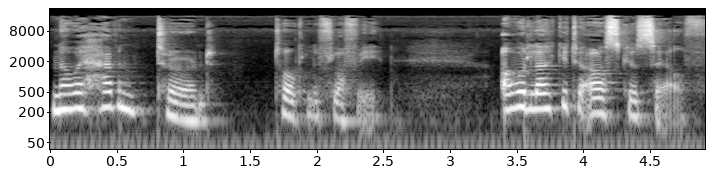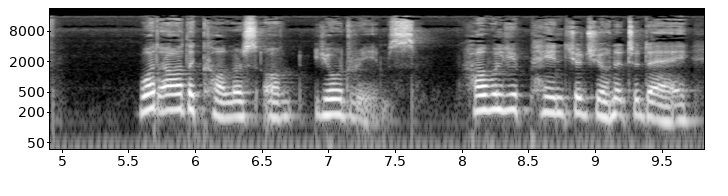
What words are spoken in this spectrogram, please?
No, I haven't turned totally fluffy. I would like you to ask yourself what are the colors of your dreams? How will you paint your journey today,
